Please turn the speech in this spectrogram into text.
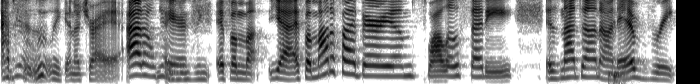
absolutely yeah. gonna try it. I don't yeah, care using- if a yeah if a modified barium swallow study is not done on every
